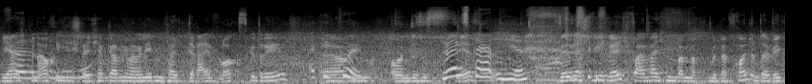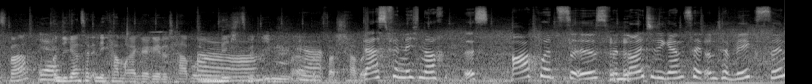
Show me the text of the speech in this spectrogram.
Ja, ich bin auch richtig schlecht. Ich habe, glaube ich, in meinem Leben vielleicht drei Vlogs gedreht. Okay, cool. Und das ist Nur sehr, Experten hier. Sehr, sehr schwierig, vor allem weil ich mit meinem, mit meinem Freund unterwegs war Ja. und die ganze Zeit in die Kamera geredet habe und Ah, nichts mit ihm äh, ja. bequatscht habe. Das finde ich noch das Awkwardste ist, wenn Leute die ganze Zeit unterwegs sind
